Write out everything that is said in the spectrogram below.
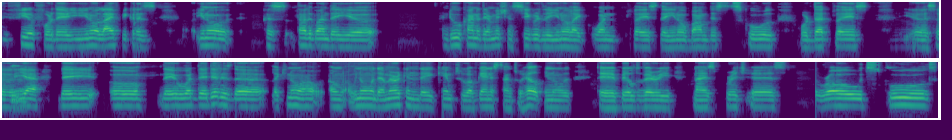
they fear for their you know life because you know because Taliban they uh, do kind of their mission secretly you know like one place they you know bomb this school or that place uh, so yeah. yeah they uh they what they did is the like you know how um, we know when the American they came to Afghanistan to help you know they built very nice bridges roads schools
